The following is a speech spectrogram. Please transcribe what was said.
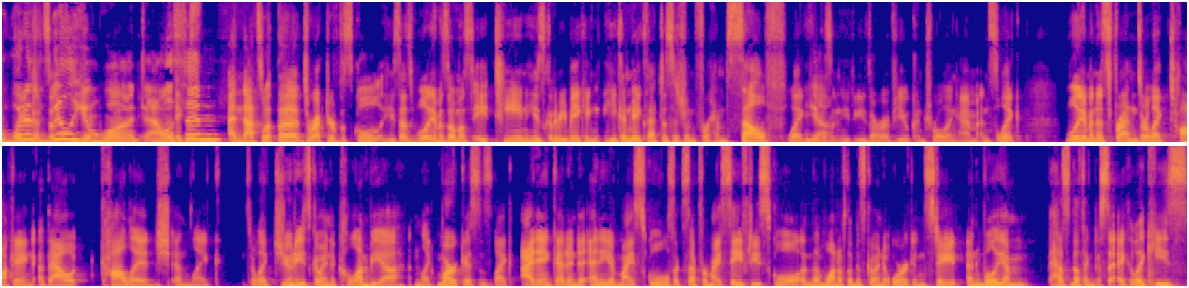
But what Like, does so- William want, Alison? and that's what the director of the school he says William is almost 18 he's going to be making he can make that decision for himself like he doesn't need either of you controlling him. And so like William and his friends are like talking about college and like they're like Judy's going to Columbia. And like Marcus is like I didn't get into any of my schools except for my safety school. And then one of them is going to Oregon State and William has nothing to say. Like he's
